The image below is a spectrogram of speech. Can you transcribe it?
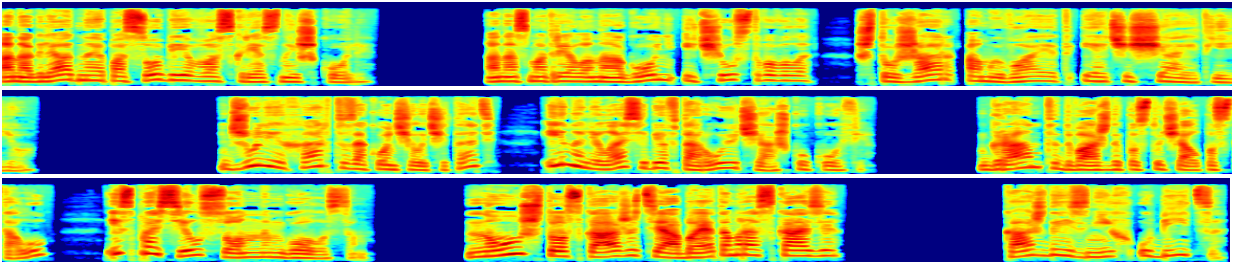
а наглядное пособие в воскресной школе. Она смотрела на огонь и чувствовала, что жар омывает и очищает ее. Джулия Харт закончила читать и налила себе вторую чашку кофе. Грант дважды постучал по столу и спросил сонным голосом. «Ну, что скажете об этом рассказе?» Каждый из них убийца.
